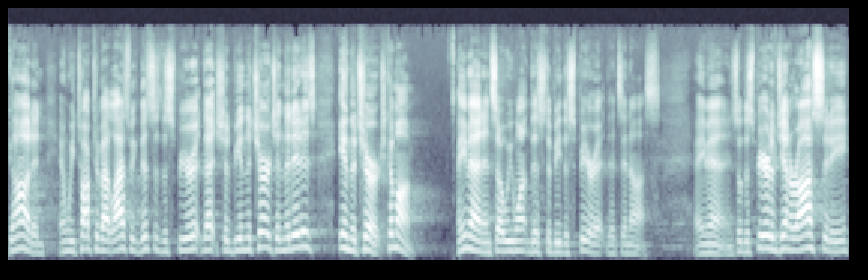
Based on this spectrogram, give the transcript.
God. And, and we talked about last week, this is the spirit that should be in the church and that it is in the church. Come on. Amen. And so we want this to be the spirit that's in us. Amen. And so the spirit of generosity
